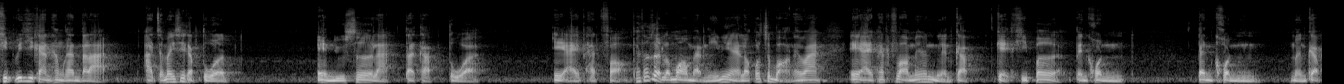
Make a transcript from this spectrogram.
คิดวิธีการทำการตลาด อาจจะไม่ใช่กับตัว end user ละแต่กับตัว AI platform เพราะถ้าเกิดเรามองแบบนี้เนี่ยเราก็จะบอกได้ว่า AI platform ไม่มันเหมือนกับ gatekeeper เป็นคนเป็นคนเหมือนกับ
